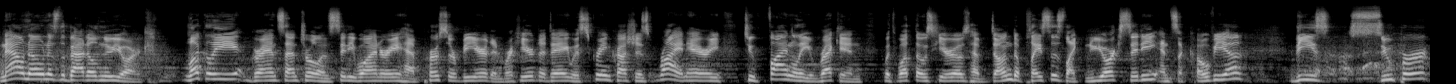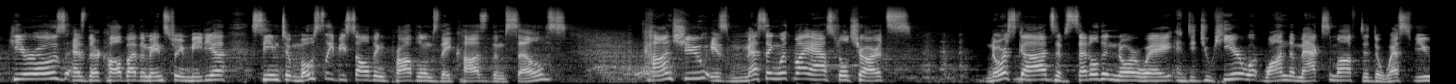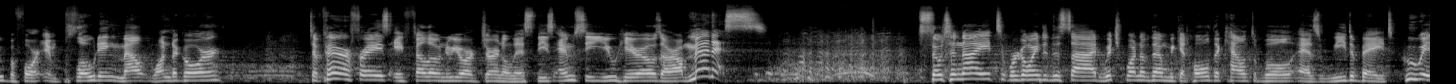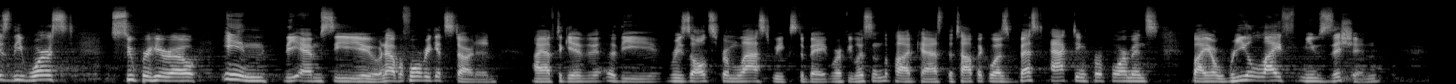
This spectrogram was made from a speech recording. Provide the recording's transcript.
now known as the Battle of New York. Luckily, Grand Central and City Winery have persevered, and we're here today with ScreenCrush's Ryan Arey to finally reckon with what those heroes have done to places like New York City and Sokovia. These superheroes, as they're called by the mainstream media, seem to mostly be solving problems they caused themselves. Khonshu is messing with my astral charts. Norse gods have settled in Norway, and did you hear what Wanda Maximoff did to Westview before imploding Mount Wundagore? To paraphrase a fellow New York journalist, these MCU heroes are a menace! So tonight, we're going to decide which one of them we can hold accountable as we debate who is the worst superhero in the MCU. Now, before we get started, I have to give the results from last week's debate, where if you listen to the podcast, the topic was Best Acting Performance by a Real Life Musician.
